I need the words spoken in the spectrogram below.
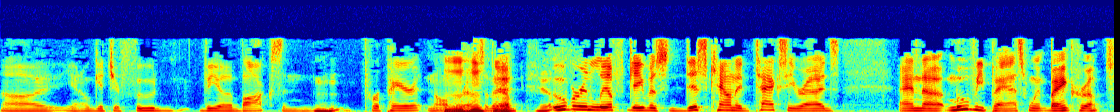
uh, you know, get your food via a box and Mhm. prepare it and all the Mhm, rest of that. yep. Yep. Uber and Lyft gave us discounted taxi rides, and uh, MoviePass went bankrupt,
